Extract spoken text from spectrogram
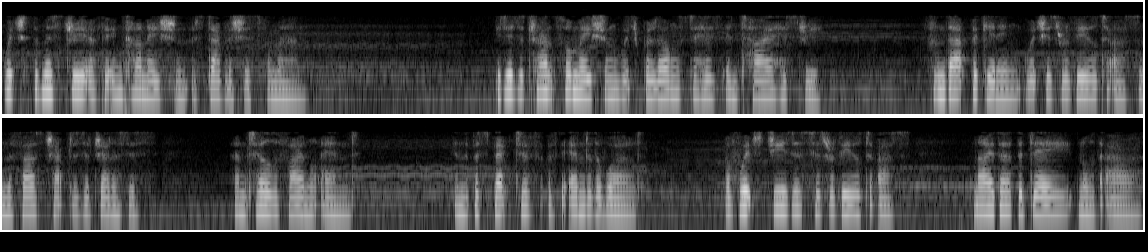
which the mystery of the Incarnation establishes for man. It is a transformation which belongs to his entire history, from that beginning which is revealed to us in the first chapters of Genesis until the final end in the perspective of the end of the world, of which Jesus has revealed to us neither the day nor the hour.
